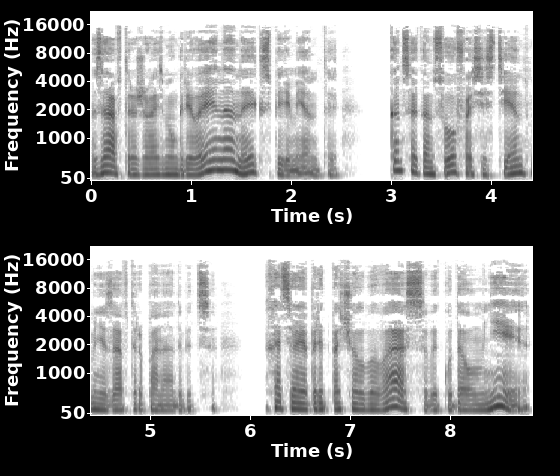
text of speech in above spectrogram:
«Завтра же возьму Гривейна на эксперименты. В конце концов, ассистент мне завтра понадобится. Хотя я предпочел бы вас, вы куда умнее,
